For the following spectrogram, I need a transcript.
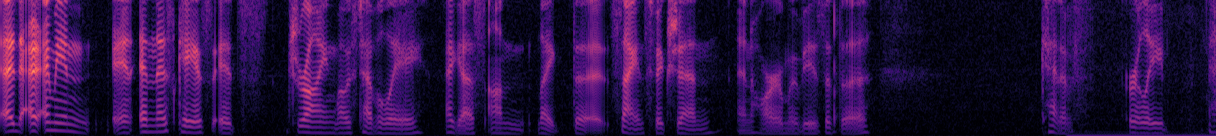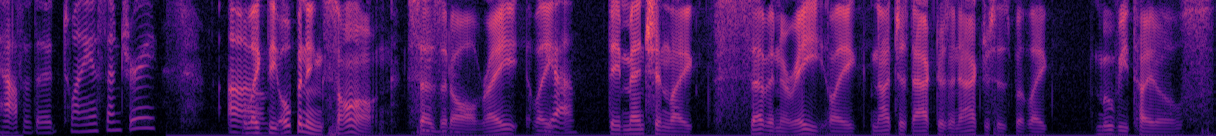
and I, I mean, in, in this case, it's drawing most heavily, I guess, on like the science fiction and horror movies of the kind of early half of the 20th century. Well, like the opening song says it all, right? Like Um, Yeah. they mention like seven or eight, like not just actors and actresses, but like movie titles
